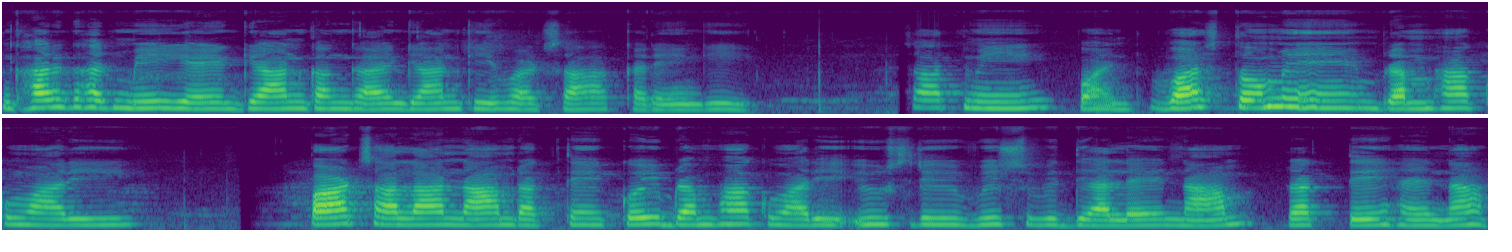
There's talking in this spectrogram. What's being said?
घर घर में यह ज्ञान गंगाएँ ज्ञान की वर्षा करेंगी। सातवीं पॉइंट वास्तव में ब्रह्मा कुमारी पाठशाला नाम रखते हैं। कोई ब्रह्मा कुमारी युश्री विश्वविद्यालय नाम रखते हैं ना?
